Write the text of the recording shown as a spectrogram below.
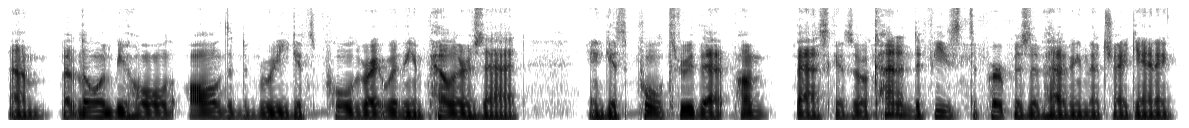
um, but lo and behold, all the debris gets pulled right where the impeller is at and gets pulled through that pump basket. So it kind of defeats the purpose of having that gigantic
